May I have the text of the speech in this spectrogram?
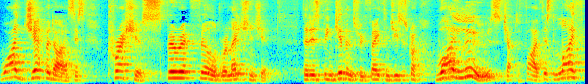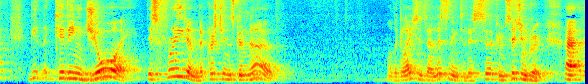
Why jeopardize this precious, spirit filled relationship that has been given through faith in Jesus Christ? Why lose, chapter 5, this life giving joy, this freedom that Christians can know? Well, the Galatians, they're listening to this circumcision group, uh,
